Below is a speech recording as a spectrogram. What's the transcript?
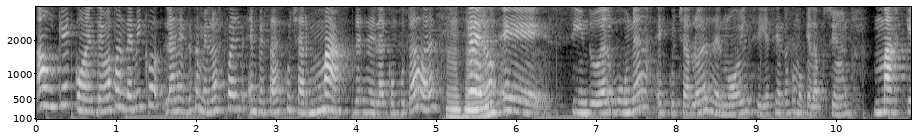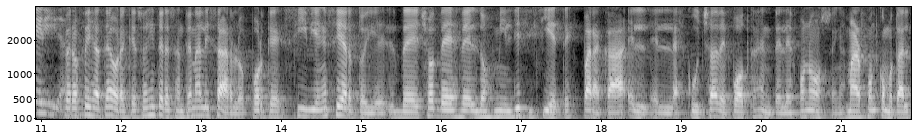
aunque con el tema pandémico la gente también lo ha empezado a escuchar más desde la computadora, pero eh, sin duda alguna escucharlo desde el móvil sigue siendo como que la opción más querida. Pero fíjate ahora que eso es interesante analizarlo, porque si bien es cierto, y eh, de hecho desde el 2017 para acá el, la escucha de podcast en teléfonos, en smartphone como tal,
